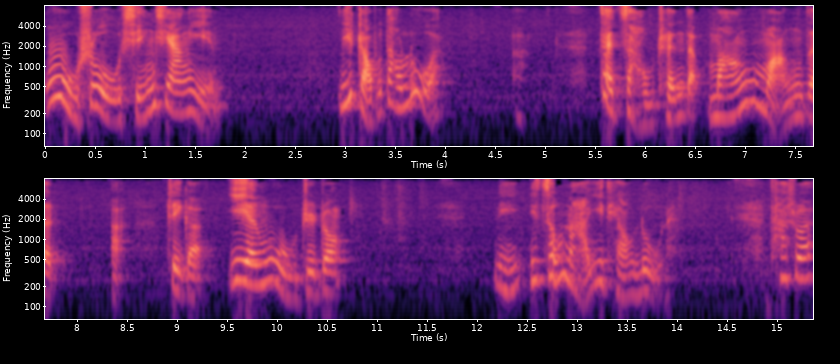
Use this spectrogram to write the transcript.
雾树行相引，你找不到路啊，啊，在早晨的茫茫的啊这个烟雾之中，你你走哪一条路呢？他说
